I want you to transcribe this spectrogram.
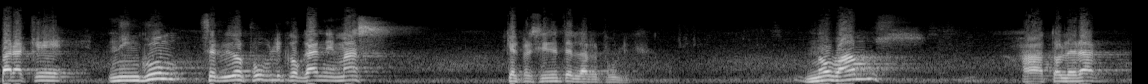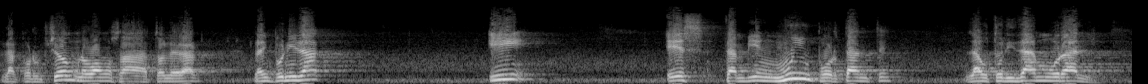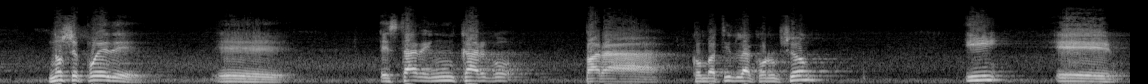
para que ningún servidor público gane más que el presidente de la República. No vamos a tolerar la corrupción, no vamos a tolerar la impunidad y es también muy importante la autoridad moral. No se puede eh, estar en un cargo para combatir la corrupción y eh,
